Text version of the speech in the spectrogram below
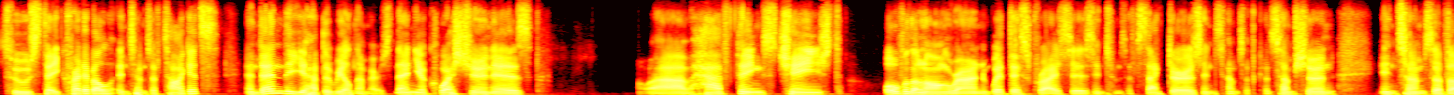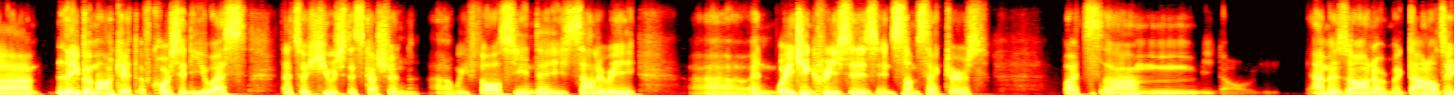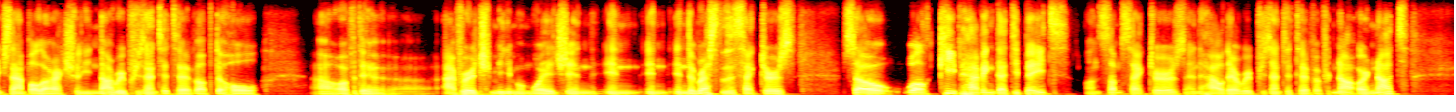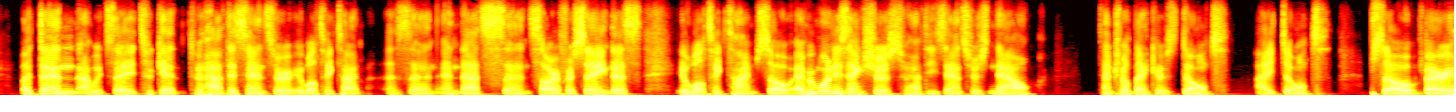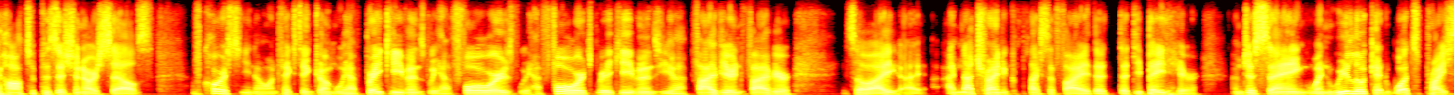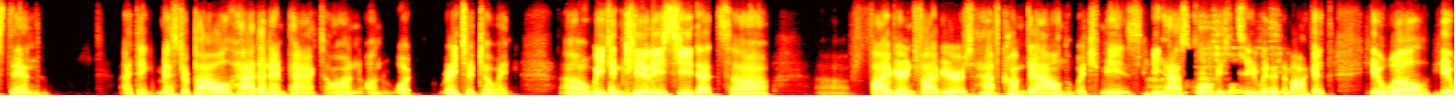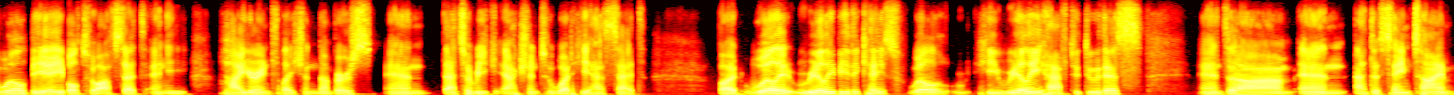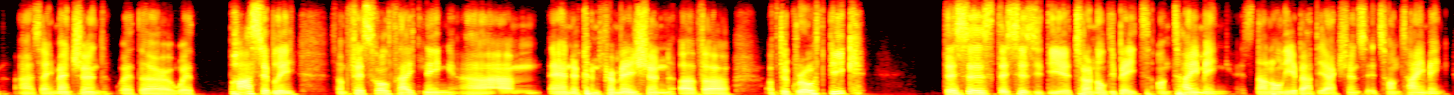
to stay credible in terms of targets, and then the, you have the real numbers. Then your question is, uh, have things changed over the long run with this crisis in terms of sectors, in terms of consumption, in terms of uh, labor market, of course, in the US. That's a huge discussion. Uh, we've all seen the salary uh, and wage increases in some sectors, but um, you know, Amazon or McDonald's example are actually not representative of the whole uh, of the uh, average minimum wage in, in in in the rest of the sectors. So we'll keep having that debate on some sectors and how they're representative of not or not. But then I would say to get to have this answer, it will take time. As and, and that's and sorry for saying this, it will take time. So everyone is anxious to have these answers now. Central bankers don't. I don't. So very hard to position ourselves. Of course, you know, on fixed income, we have break evens, we have forwards, we have forwards break evens, you have five year and five year. So I, I I'm not trying to complexify the, the debate here. I'm just saying when we look at what's priced in, I think Mr. Powell had an impact on on what rates are doing. Uh, we can clearly see that uh, uh, five year and five years have come down, which means he has credibility within the market. He will he will be able to offset any higher inflation numbers, and that's a reaction to what he has said. But will it really be the case? Will he really have to do this? And um, and at the same time, as I mentioned, with uh, with possibly some fiscal tightening um, and a confirmation of uh, of the growth peak. This is this is the eternal debate on timing. It's not only about the actions; it's on timing,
